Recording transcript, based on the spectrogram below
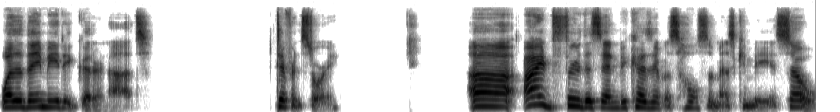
Whether they made it good or not. Different story. Uh, I threw this in because it was wholesome as can be. So,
